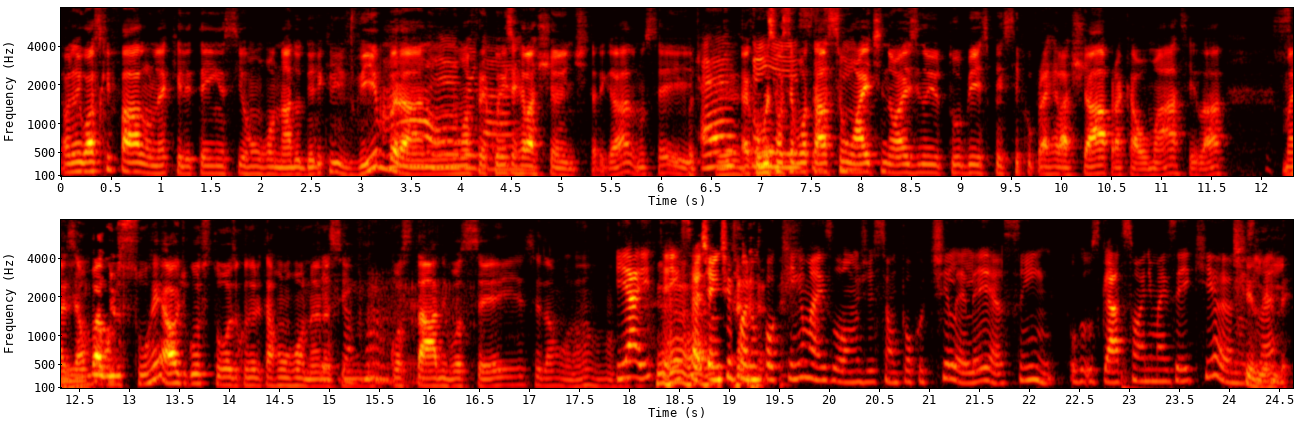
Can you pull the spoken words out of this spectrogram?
é um negócio que falam, né? Que ele tem esse ronronado dele que ele vibra Ah, num- é numa verdade. frequência relaxante, tá ligado? Não sei. É. É como se você isso, botasse assim. um white noise no YouTube específico pra relaxar, pra acalmar, sei lá. Mas Sim. é um bagulho surreal de gostoso quando ele tá ronronando assim, encostado em você e você dá um. E aí tem, se a gente for um pouquinho mais longe, ser um pouco tilelê, assim, os gatos são animais reikianos, né? Chilele.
